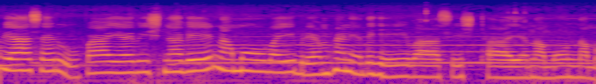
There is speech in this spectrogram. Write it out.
వ్యాసరూపాయ విష్ణవే నమో వై బ్రహ్మణిధే వాసిష్ఠాయ నమో నమ.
